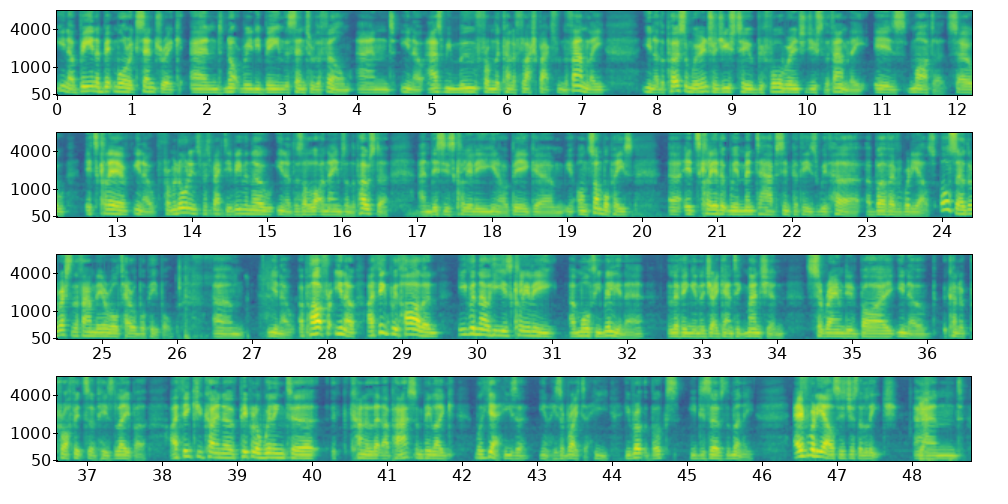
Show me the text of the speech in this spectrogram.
you know, being a bit more eccentric and not really being the center of the film. And, you know, as we move from the kind of flashbacks from the family, you know, the person we're introduced to before we're introduced to the family is Marta. So it's clear, you know, from an audience perspective, even though, you know, there's a lot of names on the poster and this is clearly, you know, a big um, ensemble piece, uh, it's clear that we're meant to have sympathies with her above everybody else. Also, the rest of the family are all terrible people. Um, you know, apart from, you know, I think with Harlan, even though he is clearly a multimillionaire living in a gigantic mansion, surrounded by you know kind of profits of his labor i think you kind of people are willing to kind of let that pass and be like well yeah he's a you know he's a writer. He he wrote the books. He deserves the money. Everybody else is just a leech. And yeah.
